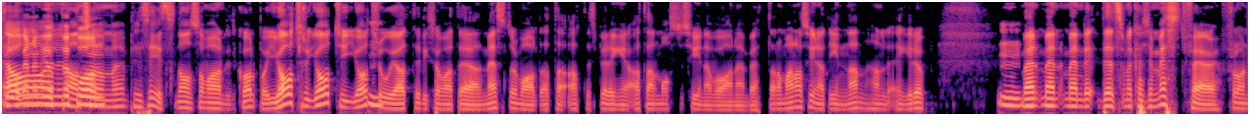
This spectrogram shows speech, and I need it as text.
Frågan är vi Eh, uppe på... Som, eh, precis, någon som har lite koll på. Jag, tro, jag, ty, jag Mm. tror ju att det, liksom, att det är mest normalt att, att det spelar ingen att han måste syna vad han än bettar. Om han har synat innan han lägger upp. Mm. Men, men, men det, det som är kanske mest fair från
